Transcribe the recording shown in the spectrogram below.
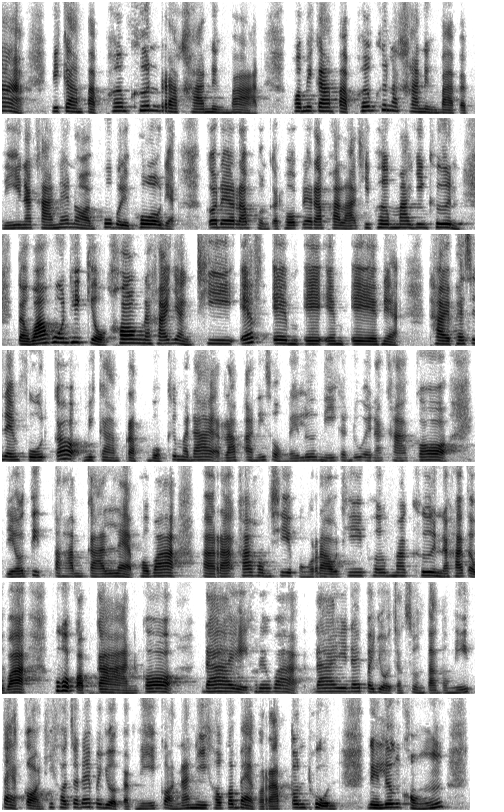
มีการปรับเพิ่มขึ้นราคา 1 บาท พอมีการปรับเพิ่มขึ้นราคา 1 บาทแบบนี้นะคะ แน่นอนผู้บริโภคเนี่ยก็ได้รับผลกระทบได้รับภาระที่เพิ่มมากยิ่งขึ้น แต่ว่าหุ้นที่เกี่ยวข้องนะคะ อย่าง TFM AMA เนี่ยไทย President Food ก็มีการปรับับวกขึ้นมาได้รับอนนิสงส์ในเรื่องนี้กันด้วยนะคะ ก็เดี๋ยวติดตามการแหละเพราะว่าภาระค่าของชีพของเราที่เพิ่มมากขึ้นนะคะ แต่ว่าผู้ประกอบการก็ ได้เขาเรียกว่าได้ได้ประโยชน์จากส่วนต่างตรงนี้ แต่ก่อนที่เขาจะได้ประโยชน์แบบนี้ ก่อนหน้านี้เขาก็แบกรับต้นทุนในเรื่องของ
